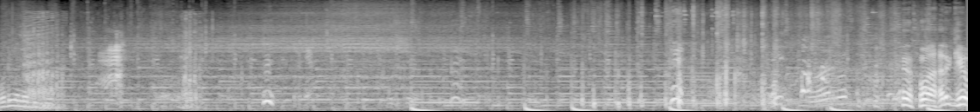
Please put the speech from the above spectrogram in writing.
ഓടി വന്നിരിക്കും. മാറിക്കോ.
